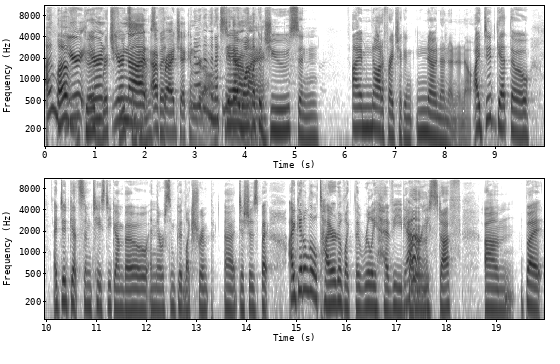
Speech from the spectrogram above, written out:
I love You're- good you're- rich you're not a fried chicken You know, then the girl. next day Neither I want like a juice and I'm not a fried chicken. No, no, no, no, no. I did get though. I did get some tasty gumbo, and there were some good like shrimp uh, dishes. But I get a little tired of like the really heavy buttery stuff. Um, but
